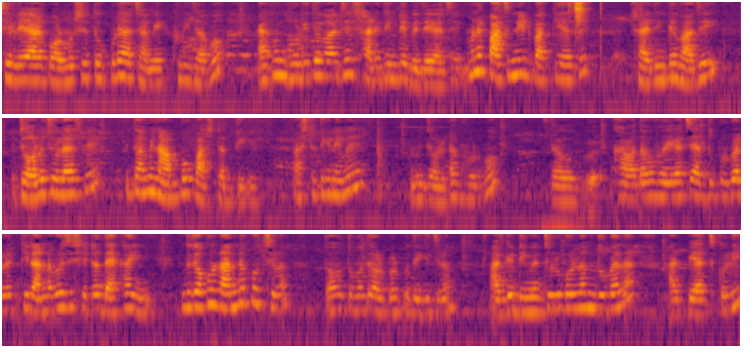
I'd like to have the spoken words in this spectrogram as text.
ছেলে আর বর্মসে তো উপরে আছে, আমি এক্ষুনি যাব। এখন ঘড়িতে বাজে সাড়ে তিনটে বেজে গেছে মানে পাঁচ মিনিট বাকি আছে। সাড়ে তিনটে বাজেই, জলও চলে আসবে, কিন্তু আমি নামবো পাঁচটার দিকে। পাঁচটার দিকে নেমে আমি জলটা ভরবো। তো খাওয়া দাওয়া হয়ে গেছে আর দুপুরবেলা কি রান্না করেছি সেটা দেখাইনি। কিন্তু যখন রান্না করছিলাম, তখন তোমাদের অল্প অল্প দেখেছিলাম আজকে ডিমের ঝোল করলাম দুবেলা আর পেঁয়াজ কলি,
